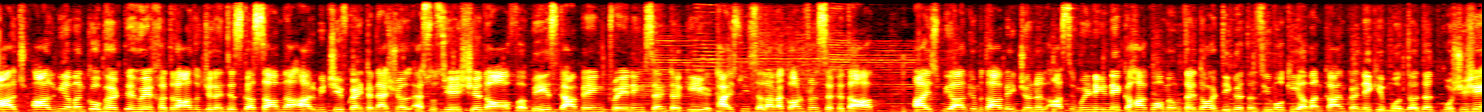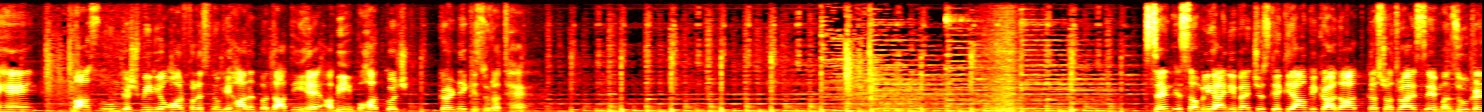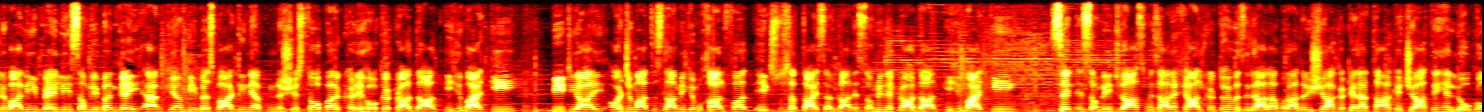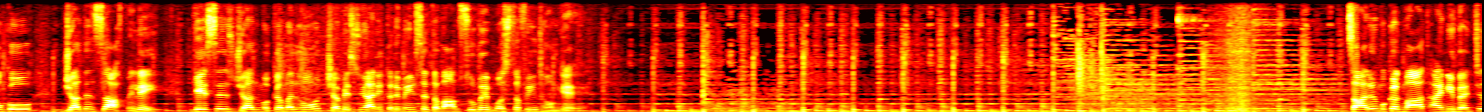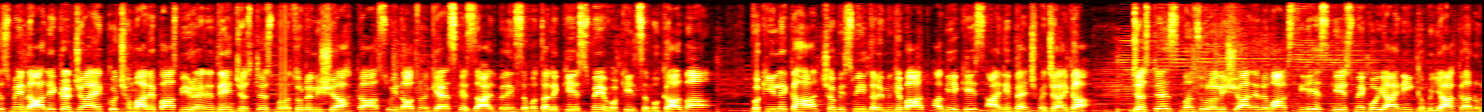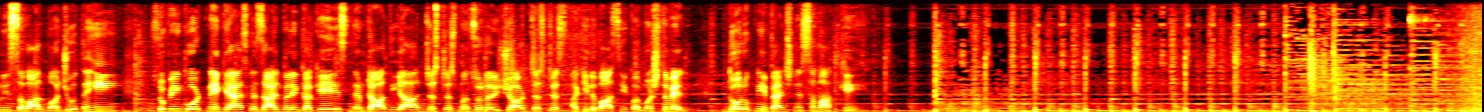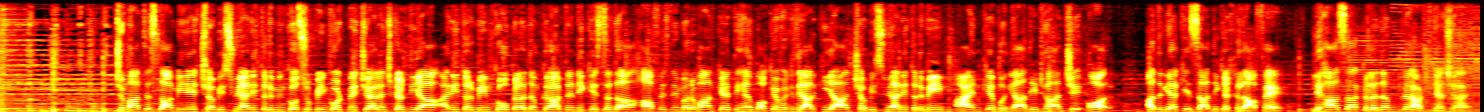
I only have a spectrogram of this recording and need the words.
आज आलमी अमन को बढ़ते हुए खतरात और चैलेंजेस का सामना आर्मी चीफ का international association of base camping training centre की अट्ठाईसवीं सालाना कॉन्फ्रेंस से खिताब। आईएसपीआर के मुताबिक जनरल आसिम मुनीर ने कहा अकवा मुतहदा और दीगर तंजीमों की अमन कायम करने की मुतद कोशिशें हैं। मासूम कश्मीरियों और फलस्तियों की हालत बताती है, अभी बहुत कुछ करने की ज़रूरत है। सिंध असम्बली आईनी बेंचेस के क्याम की करारदाद कसरत राय से मंजूर करने वाली पहली असम्बली बन गई। M Q M Peoples Party ने अपनी नशस्तों पर खड़े होकर करारदाद की हिमायत की। पी टी आई और जमात इस्लामी की मुखालफत एक सौ सत्ताईस अरकान असम्बली ने करारदाद की हिमायत की। सिंध असम्बली इजलास में इजहार ख्याल करते हुए वजी अला मुराद अली शाह का कहना था कि चाहते हैं लोगों को जल्द इंसाफ मिले। केसेस जल्द मुकम्मल हों। छब्बीसवीं आनी तरमीम से तमाम सूबे मुस्तफ़ होंगे। सारे मुकदमात आईनी बेंचेस में ना लेकर जाएँ, कुछ हमारे पास भी रहने दें। जस्टिस मंसूर अली शाह का सुई नॉर्दर्न गैस के जायद बिलिंग से मुतल केस में वकील से मुकालमा वकील ने कहा, छब्बीसवीं तरमीम के बाद अब ये केस आईनी बेंच में जाएगा। जस्टिस मंसूर अली शाह ने रिमार्क्स दिए, इस केस में कोई आईनी या कानूनी सवाल मौजूद नहीं। सुप्रीम कोर्ट ने गैस के जायद बिलिंग का केस निपटा दिया। जस्टिस मंसूर अली शाह जस्टिस अकील अबासी पर मुश्तमिल। दो रुकनी बेंच ने समाप्त की। जमात इस्लामी ने छब्बीसवीं आनी तरमीम को सुप्रीम कोर्ट में चैलेंज कर दिया। आनी तरमीम को कलदम करार देने की इस्तः हाफिज निमरमान कहते हैं। मौके पर इख्तियार किया छब्बीसवीं आनी तरमीम, आयन के बुनियादी ढांचे और अदलिया की आज़ादी के खिलाफ है। लिहाजा कलदम करार दिया जाए।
